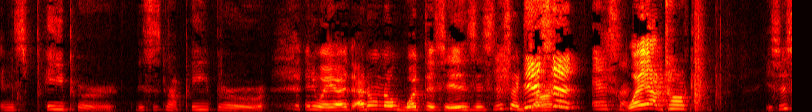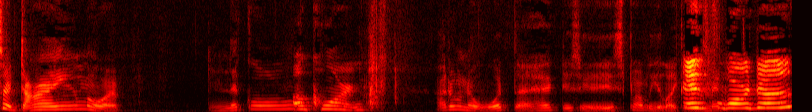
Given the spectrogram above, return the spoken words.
And it's paper. This is not paper. Anyway, I, I don't know what this is. Is this a This is it's a, Wait, I'm talking. Is this a dime or a nickel? a corn. I don't know what the heck this is. It's probably like a It's for the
